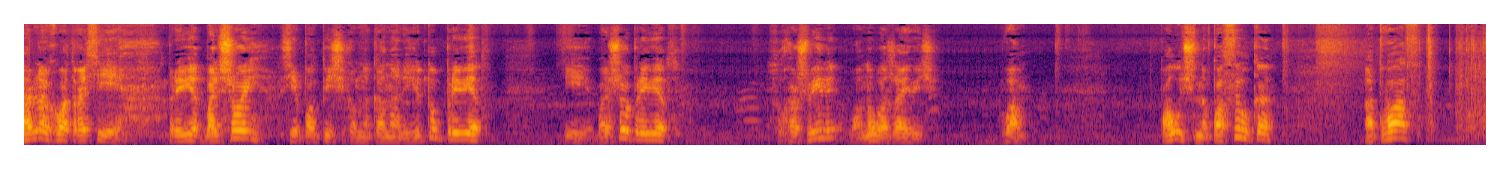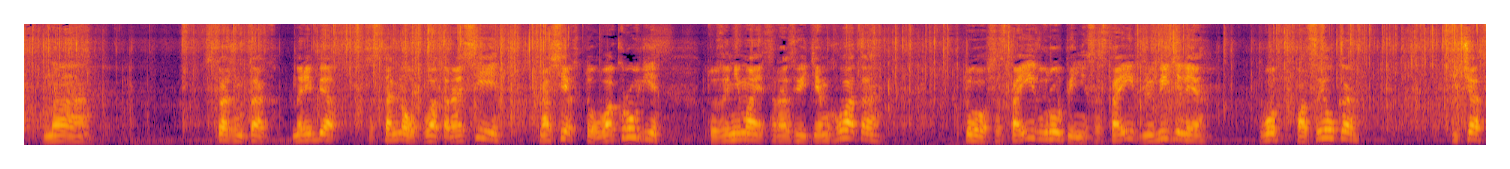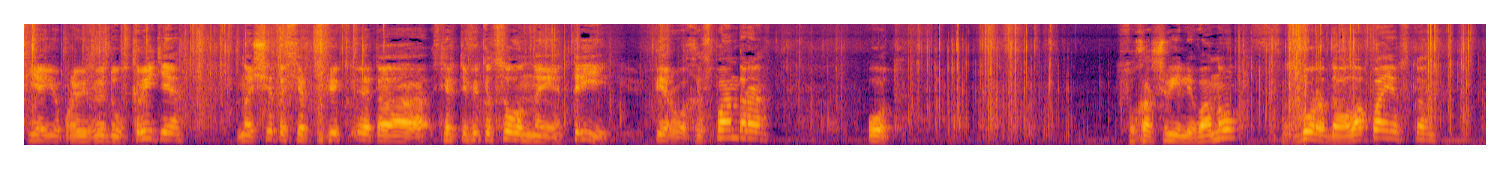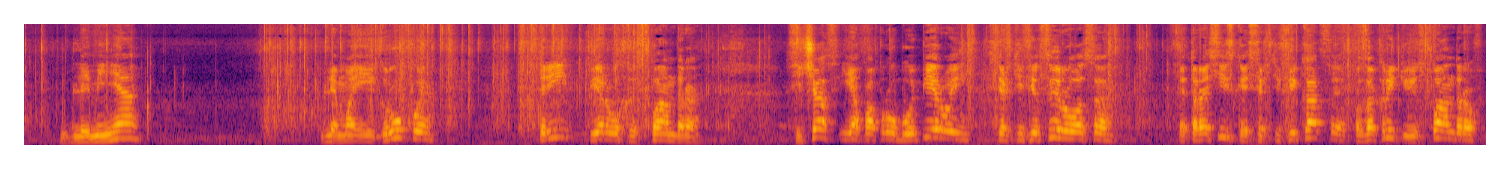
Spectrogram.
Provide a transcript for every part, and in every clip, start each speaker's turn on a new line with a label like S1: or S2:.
S1: Стальной хват России. Привет большой. Всем подписчикам на канале YouTube привет. И большой привет Сухашвили Вану Важаевич. Вам. Получена посылка от вас на, скажем так, на ребят с стального хвата России, на всех, кто в округе, кто занимается развитием хвата, кто состоит в группе, не состоит, любители. Вот посылка. Сейчас я ее произведу вскрытие. Значит, это, сертифик... это сертификационные три первых эспандера от Сухашвили Вано с города Алапаевска для меня, для моей группы. Три первых эспандера. Сейчас я попробую первый сертифицироваться. Это российская сертификация по закрытию эспандеров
